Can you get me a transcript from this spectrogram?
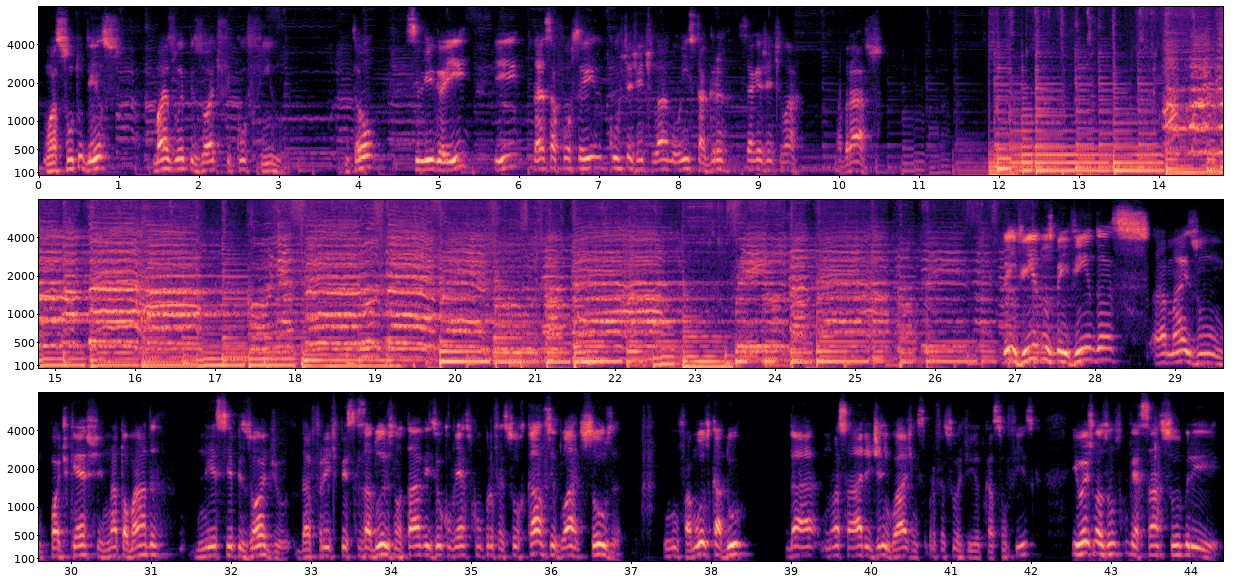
Um assunto denso, mas o episódio ficou fino. Então, se liga aí e dá essa força aí, curte a gente lá no Instagram, segue a gente lá. Abraço. Bem-vindos, bem-vindas a mais um podcast na tomada. Nesse episódio da Frente Pesquisadores Notáveis, eu converso com o professor Carlos Eduardo Souza, o famoso Cadu da nossa área de linguagens, professor de educação física. E hoje nós vamos conversar sobre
